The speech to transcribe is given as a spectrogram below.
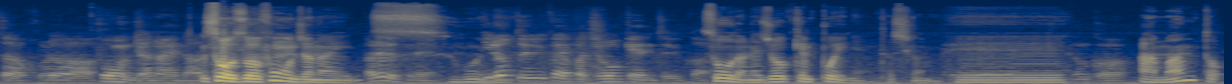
たらこれはフォーンじゃないな。そうそうフォーンじゃない。あれですね。すごいね。色というかやっぱ条件というか。そうだね条件っぽいね。確かに。へえなんか。あマント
